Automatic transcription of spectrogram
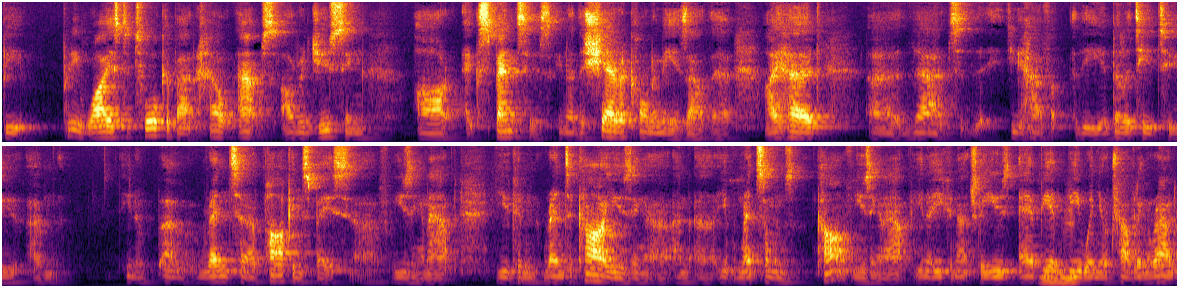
be pretty wise to talk about how apps are reducing our expenses. You know, the share economy is out there. I heard uh, that you have the ability to um, you know, uh, rent a parking space uh, using an app. You can rent a car using a, an, uh, you can rent someone's car using an app. You know, you can actually use Airbnb mm-hmm. when you're traveling around.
